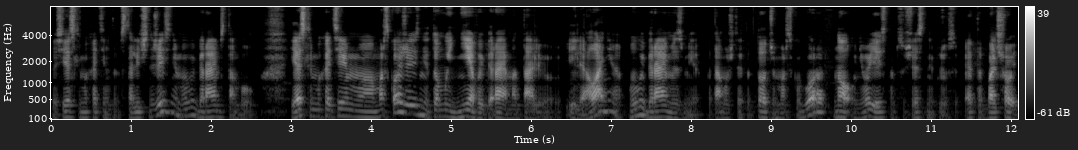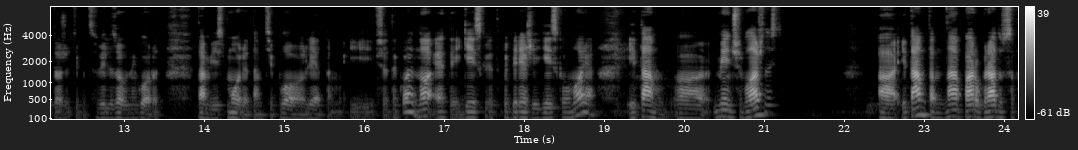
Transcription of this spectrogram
То есть если мы хотим там столичной жизни, мы выбираем Стамбул. Если мы хотим э, морской жизни, то мы не выбираем Анталию или Аланию, мы выбираем Измир, потому что это тот же морской город, но у него есть там существенные плюсы. Это большой тоже, типа, цивилизованный город. Там есть море, там тепло летом и все такое, но это Эгейское, это побережье Эгейского моря, и там э, меньше влажность, и там, там на пару градусов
